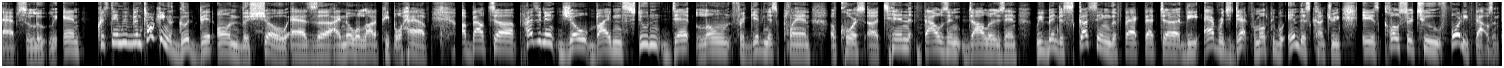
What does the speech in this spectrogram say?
Absolutely. And Christine, we've been talking a good bit on the show, as uh, I know a lot of people have, about uh, President Joe Biden's student debt loan forgiveness plan. Of course, uh, $10,000. And we've been discussing the fact that uh, the average debt for most people in this country is closer to 40,000.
